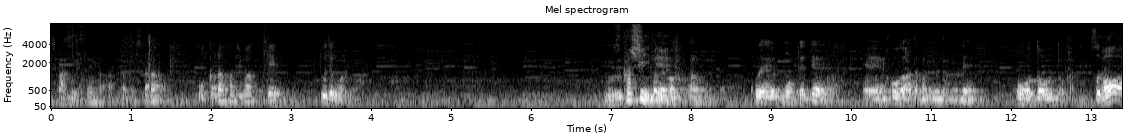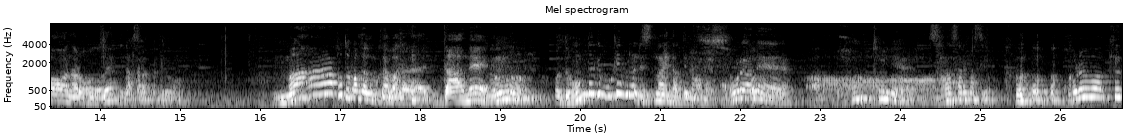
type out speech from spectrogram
一番ですね、あったとしたら、ここから始まって、うで終わるの。難しいね。例えばこれ持ってて「えー、ほ」が頭で「う」なので「ほうとう」とかね。ああなるほどね。出すんだけどまあ言葉が浮かばない。だね。うん。どんだけボキャブラリー少ないんだっていうのはねこれはね本当にねさらされますよ。これは結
